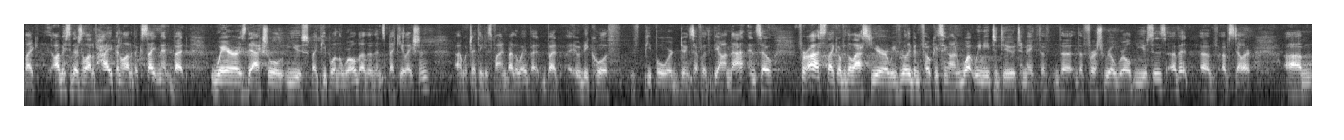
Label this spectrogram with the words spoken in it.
like, obviously there's a lot of hype and a lot of excitement, but where is the actual use by people in the world other than speculation? uh, which I think is fine, by the way, but, but it would be cool if, if, people were doing stuff with beyond that. And so for us, like over the last year, we've really been focusing on what we need to do to make the, the, the first real world uses of it, of, of Stellar. Um,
